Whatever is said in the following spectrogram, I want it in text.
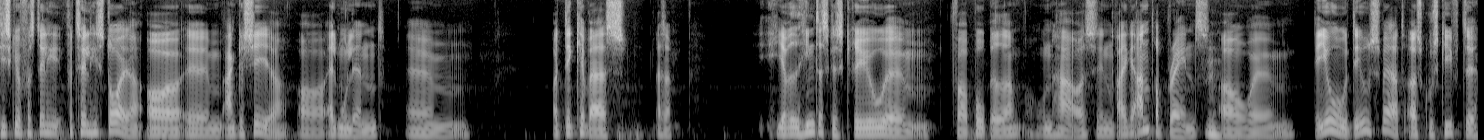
de skal jo fortælle, fortælle historier og øh, engagere og alt muligt andet. Øh, og det kan være... Altså, jeg ved, hende, der skal skrive øh, for Bo Bedre, hun har også en række andre brands, Mm. og øh, det, er jo, det er jo svært at skulle skifte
